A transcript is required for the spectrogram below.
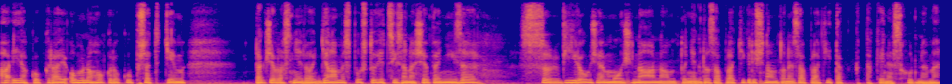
a i jako kraj o mnoho kroků před tím, takže vlastně děláme spoustu věcí za naše peníze s vírou, že možná nám to někdo zaplatí, když nám to nezaplatí, tak taky neschudneme.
